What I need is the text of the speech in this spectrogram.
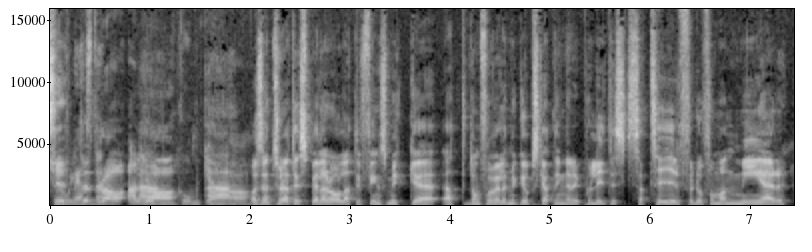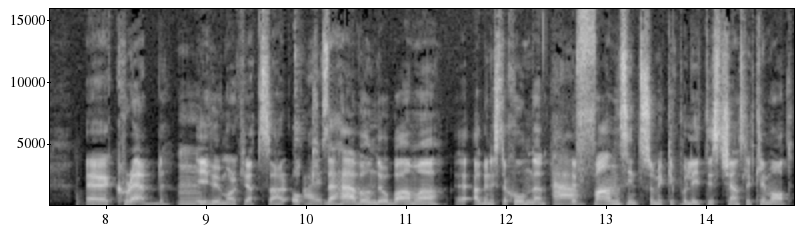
superbra allihop, Ja. komiker. Ja. Ja. Och sen tror jag att det spelar roll att det finns mycket, att de får väldigt mycket uppskattning när det är politisk satir, för då får man mer eh, cred i humorkretsar. Och Mm. Ja, det här var under Obama-administrationen. Ja. Det fanns inte så mycket politiskt känsligt klimat,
